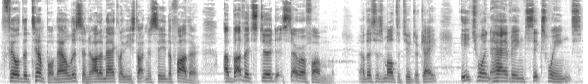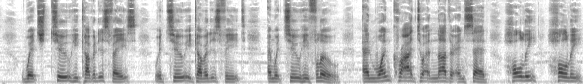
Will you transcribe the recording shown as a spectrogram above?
filled the temple. Now, listen, automatically he's starting to see the Father. Above it stood seraphim. Now, this is multitudes, okay? Each one having six wings, which two he covered his face, with two he covered his feet, and with two he flew. And one cried to another and said, Holy, holy,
